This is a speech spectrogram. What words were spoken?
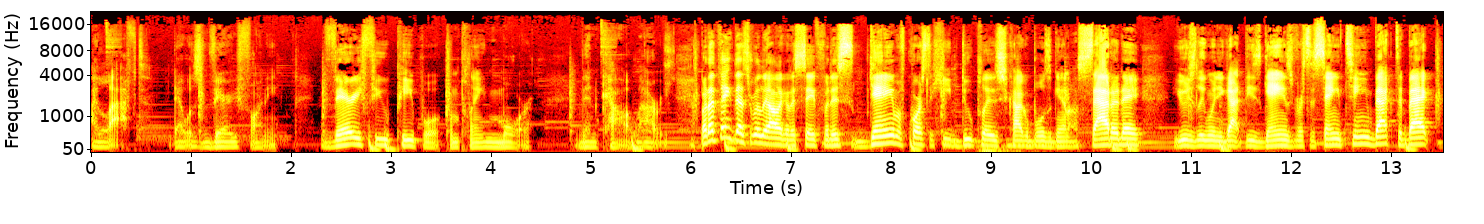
I laughed. That was very funny. Very few people complain more than Kyle Lowry. But I think that's really all I got to say for this game. Of course, the Heat do play the Chicago Bulls again on Saturday. Usually, when you got these games versus the same team back to back,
